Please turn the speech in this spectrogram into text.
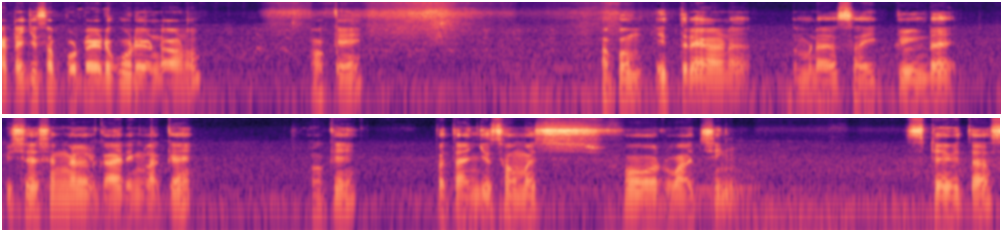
കട്ടയ്ക്ക് സപ്പോർട്ടായിട്ട് കൂടെ ഉണ്ടാവണം. ഓക്കെ. അപ്പം ഇത്രയാണ് നമ്മുടെ സൈക്കിളിന്റെ വിശേഷങ്ങൾ കാര്യങ്ങളൊക്കെ. ഓക്കെ. അപ്പോൾ thank you so much for watching. Stay with us.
